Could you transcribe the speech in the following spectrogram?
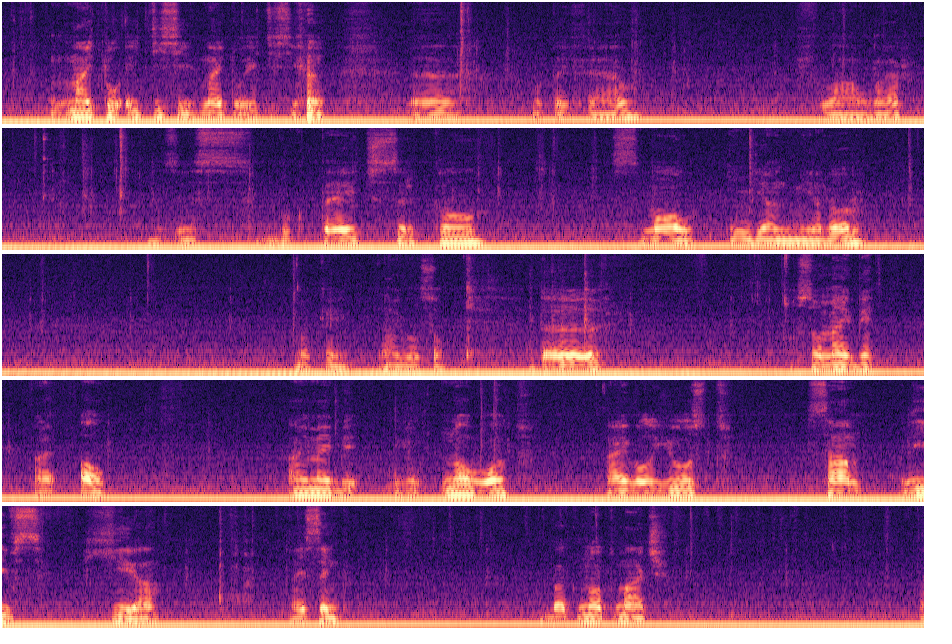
my two ATC my two ATC uh, what I have? Flower. This book page circle. Small Indian mirror. Okay I will so uh, so maybe I oh. I maybe you know what? I will use some leaves here I think. But not much.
